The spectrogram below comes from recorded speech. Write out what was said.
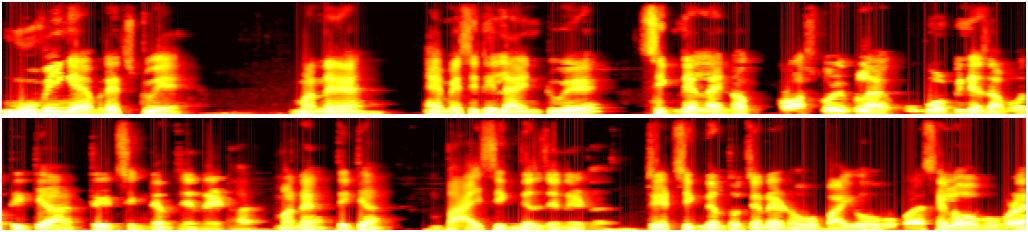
মুভিং এভাৰেজটোৱে মানে এম এ চি ডি লাইনটোৱে ছিগনেল লাইনক ক্ৰছ কৰি পেলাই ওপৰ পিনে যাব তেতিয়া ট্ৰেড ছিগনেল জেনেৰেট হয়। মানে তেতিয়া বাই ছিগনেল জেনেৰেট হয়। ট্ৰেড ছিগনেলটো জেনেৰেট হ'ব বাইও হ'ব পাৰে চেলো হ'ব পাৰে।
